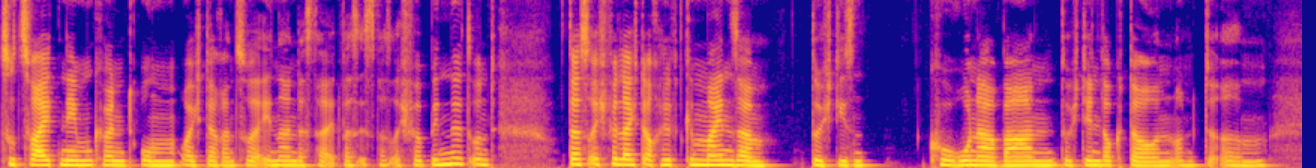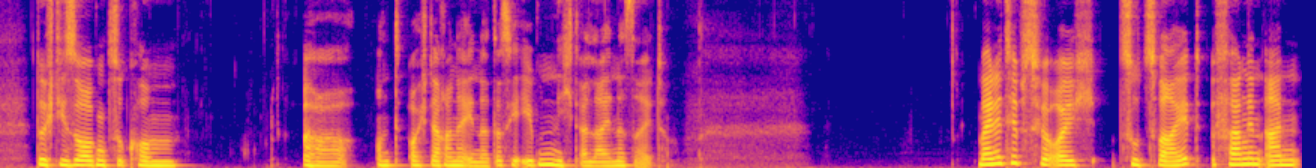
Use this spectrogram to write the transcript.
zu zweit nehmen könnt, um euch daran zu erinnern, dass da etwas ist, was euch verbindet und das euch vielleicht auch hilft, gemeinsam durch diesen Corona-Wahn, durch den Lockdown und ähm, durch die Sorgen zu kommen äh, und euch daran erinnert, dass ihr eben nicht alleine seid. Meine Tipps für euch zu zweit fangen an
